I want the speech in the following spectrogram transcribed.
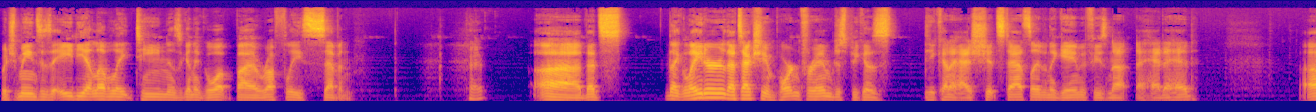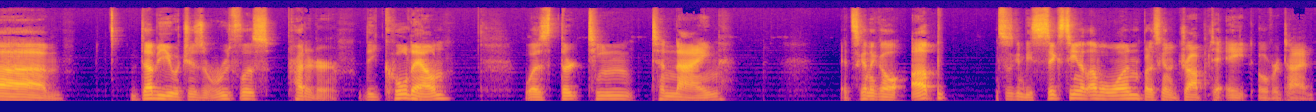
which means his AD at level 18 is going to go up by roughly seven. Uh, that's like later. That's actually important for him just because he kind of has shit stats late in the game if he's not ahead ahead. Um, W, which is Ruthless Predator. The cooldown was 13 to 9. It's going to go up. This is going to be 16 at level 1, but it's going to drop to 8 over time.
